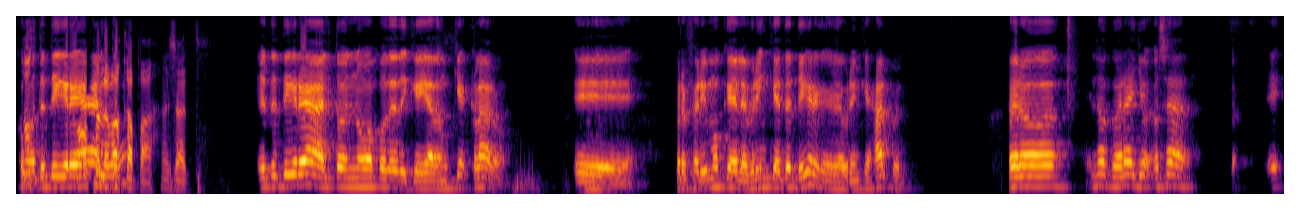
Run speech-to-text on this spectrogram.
como No- este tigre No se le va a alto, escapar, exacto. este tigre alto, él no va a poder de que ya claro. Eh, preferimos que le brinque este tigre que le brinque Harper. Pero, loco, era yo, o sea, eh,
